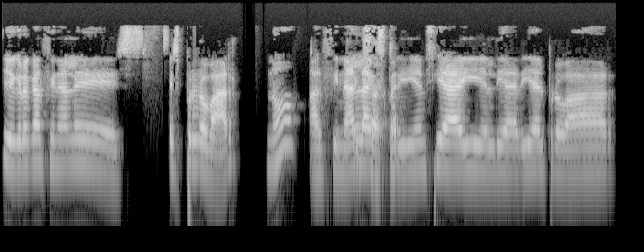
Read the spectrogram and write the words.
Yo creo que al final es, es probar, ¿no? Al final la experiencia y el día a día, el probar.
